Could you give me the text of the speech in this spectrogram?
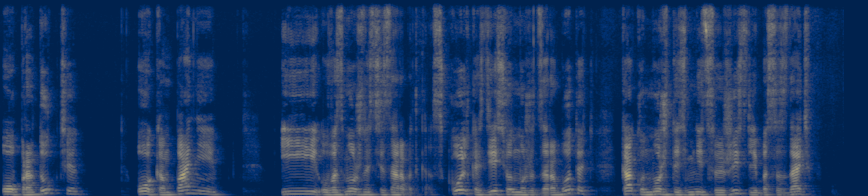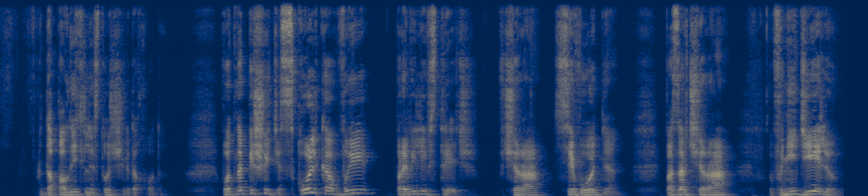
о продукте, о компании и о возможности заработка. Сколько здесь он может заработать, как он может изменить свою жизнь, либо создать дополнительный источник дохода. Вот напишите, сколько вы провели встреч вчера, сегодня, позавчера, в неделю,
